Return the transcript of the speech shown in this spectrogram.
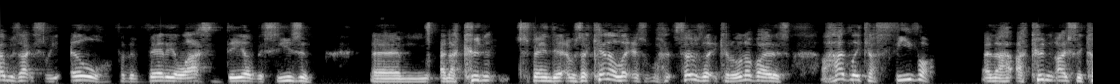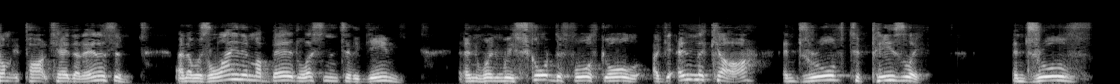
I was actually ill for the very last day of the season. Um, and I couldn't spend it. It was a kind of like, it sounds like coronavirus. I had like a fever and I, I couldn't actually come to Parkhead or anything. And I was lying in my bed listening to the game. And when we scored the fourth goal, I get in the car and drove to Paisley and drove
